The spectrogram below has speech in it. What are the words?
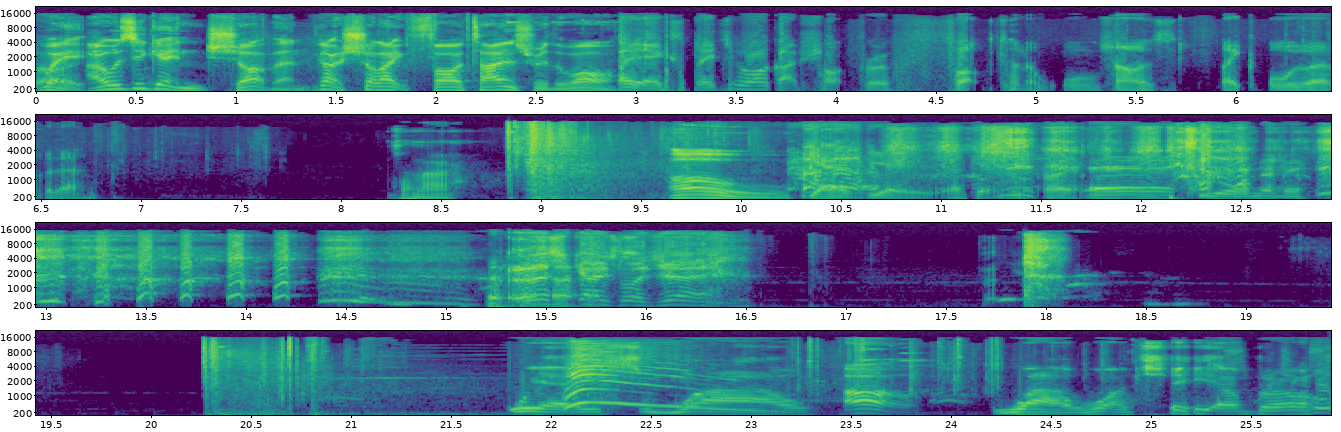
Wait, how was he getting shot then? He got shot like four times through the wall. Oh yeah, explain to me why I got shot through a fuck ton of walls and I was like all over there. I don't know. Oh. Yeah, yeah, yeah, okay. Alright. Uh, yeah, maybe. this guy's legit. Yeah, he's, wow. Oh. Wow, what a cheater, bro.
